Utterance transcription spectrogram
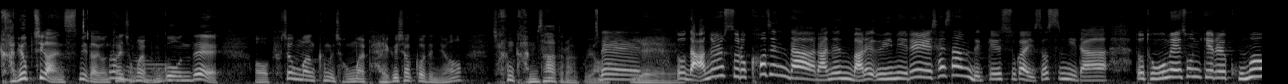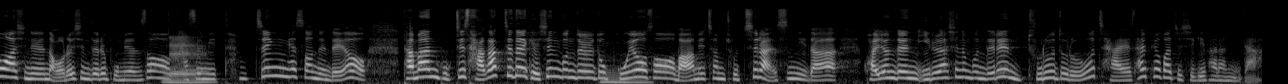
가볍지가 않습니다. 연탄이 그럼요. 정말 무거운데 어, 표정만큼은 정말 밝으셨거든요. 참 감사하더라고요. 네. 예. 또 나눌수록 커진다라는 말의 의미를 새삼 느낄 수가 있었습니다. 또 도움의 손길을 고마워하시는 어르신들을 보면서 네. 가슴이 참 찡했었는데요. 다만 복지 사각지대에 계신 분들도 음. 보여서 마음이 참 좋지를 않습니다. 관련된 일을 하시는 분들은 두루두루 잘 살펴봐 주시기 바랍니다.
